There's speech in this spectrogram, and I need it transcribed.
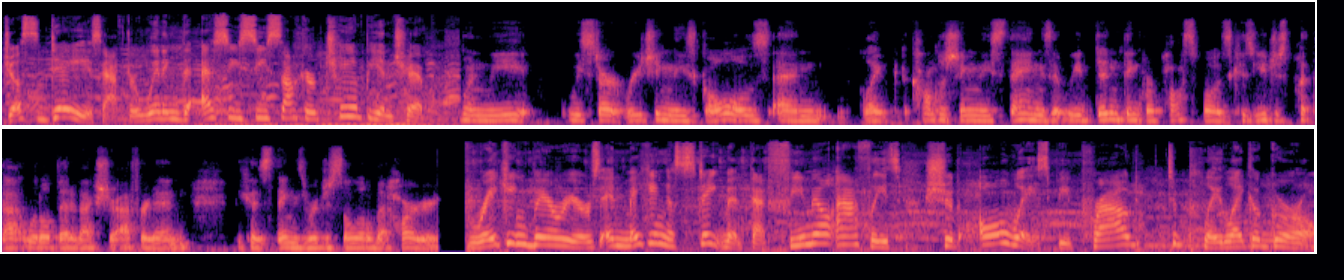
just days after winning the SEC soccer championship. When we we start reaching these goals and like accomplishing these things that we didn't think were possible is because you just put that little bit of extra effort in because things were just a little bit harder breaking barriers and making a statement that female athletes should always be proud to play like a girl.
